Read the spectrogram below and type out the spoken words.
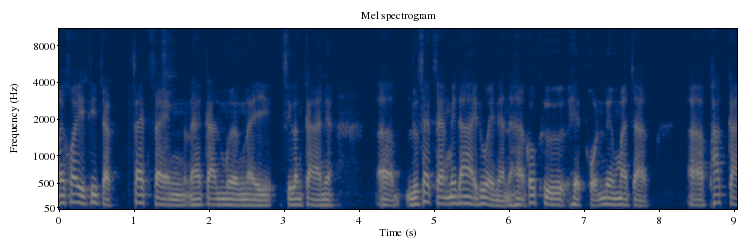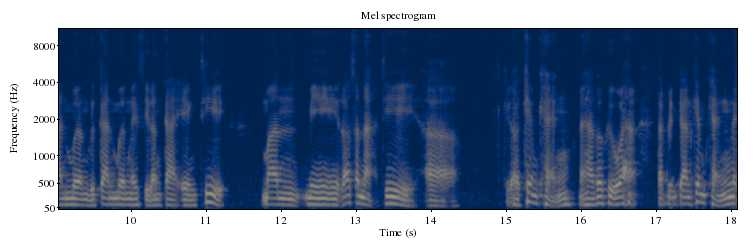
ไม่ค่อยที่จะแทรกแซงนะการเมืองในศรีลังกาเนี่ย หรือแทรกแซงไม่ได้ด้วยเนี่ยนะฮะก็คือเหตุผลหนึ่งมาจากเอ่อพรรคการเมืองหรือการเมืองในศรีลังกาเองที่มันมีลักษณะที่เอ่อเอ่อเข้มแข็งนะฮะก็คือว่าแต่เป็นการเข้มแข็งใน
